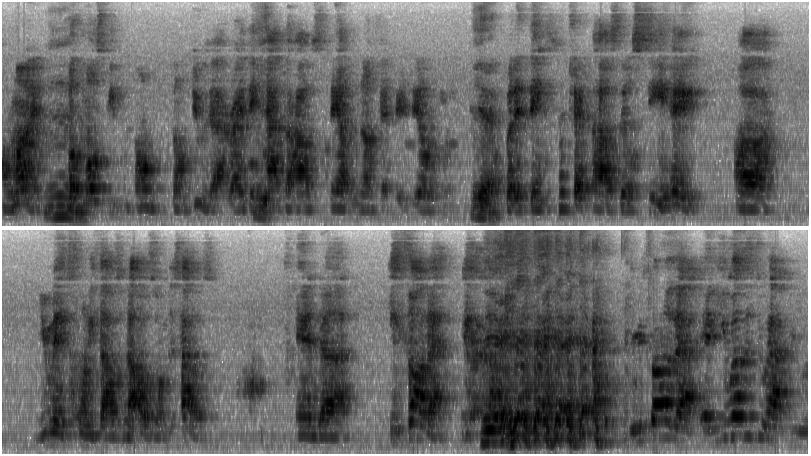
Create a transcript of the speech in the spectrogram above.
online, Mm. but most people don't don't do that, right? They Yeah. have the house, they have enough that they're dealing with. Yeah. But if they check the house, they'll see, hey, uh, you made twenty thousand dollars on this house, and uh, he saw that. Yeah. he saw that, and he wasn't too happy with me.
